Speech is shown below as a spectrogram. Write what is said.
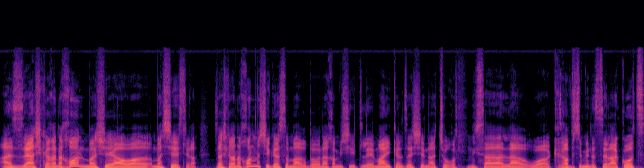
אז זה אשכרה נכון מה שהאוואר, מה ש... סליחה, זה אשכרה נכון מה שגס אמר בעונה חמישית למייק על זה שנאצ'ו ניסה, לה, הוא הקרב שמנסה לעקוץ,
